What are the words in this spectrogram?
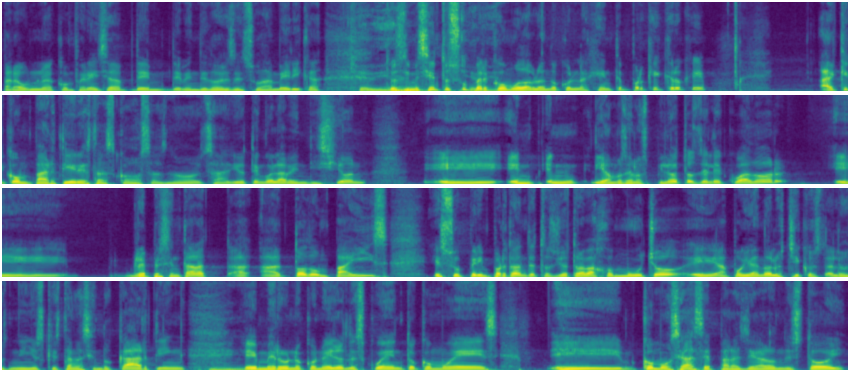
para una conferencia de, vendedores en Sudamérica. entonces me siento súper cómodo hablando con la gente porque creo que hay que compartir estas cosas, ¿no? O sea, yo tengo la bendición eh, en, digamos, en los pilotos del Ecuador. Eh, representar a, todo un país es súper importante. Entonces yo trabajo mucho eh, apoyando a los chicos, a los niños que están haciendo karting. Eh, me reúno con ellos, les cuento cómo es, eh, cómo se hace para llegar a donde estoy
